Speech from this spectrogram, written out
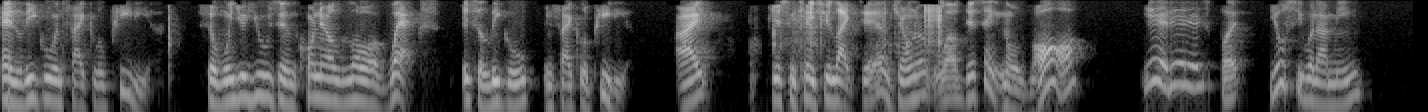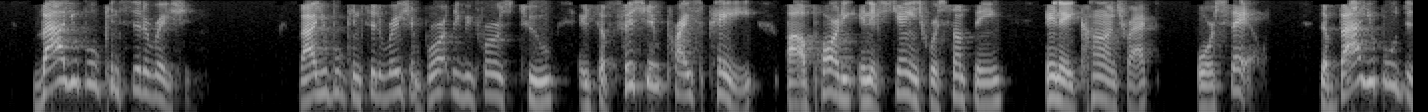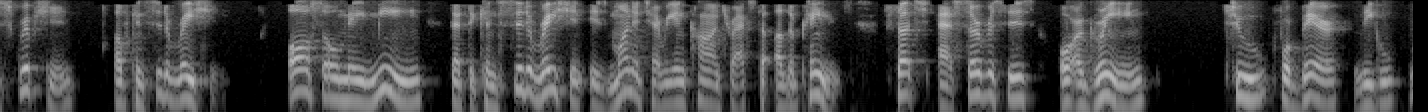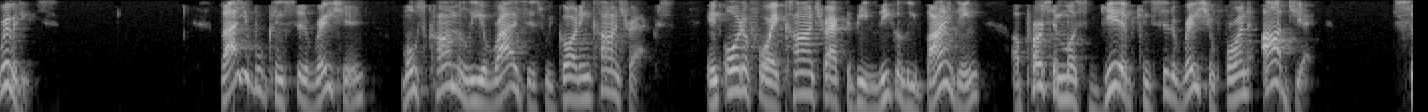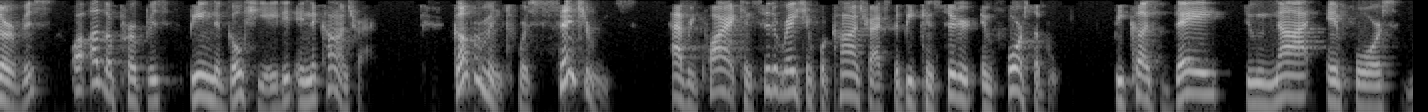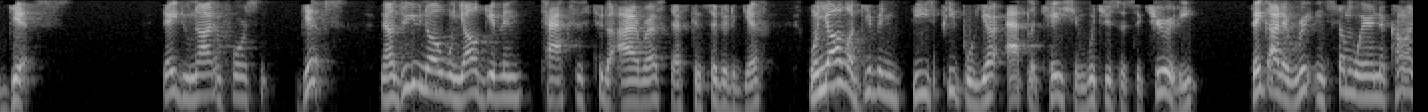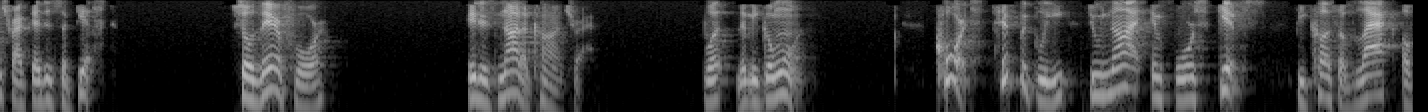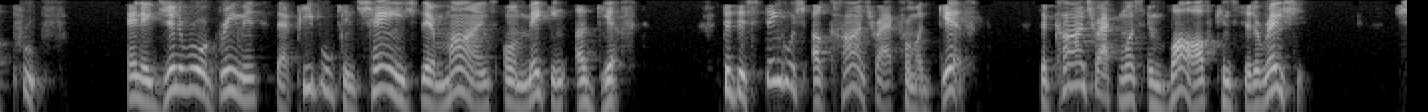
and legal encyclopedia. So when you're using Cornell Law WEX, it's a legal encyclopedia. Right? Just in case you're like, yeah, Jonah, well, this ain't no law. Yeah, it is, but you'll see what I mean. Valuable consideration. Valuable consideration broadly refers to a sufficient price paid by a party in exchange for something in a contract or sale. The valuable description of consideration also may mean that the consideration is monetary in contracts to other payments, such as services or agreeing to forbear legal remedies. Valuable consideration most commonly arises regarding contracts. In order for a contract to be legally binding, a person must give consideration for an object, service, or other purpose being negotiated in the contract. Governments for centuries have required consideration for contracts to be considered enforceable because they do not enforce gifts. They do not enforce gifts. Now, do you know when y'all giving taxes to the IRS, that's considered a gift? When y'all are giving these people your application, which is a security, they got it written somewhere in the contract that it's a gift. So therefore, it is not a contract. But let me go on. Courts typically do not enforce gifts because of lack of proof and a general agreement that people can change their minds on making a gift. To distinguish a contract from a gift, the contract must involve consideration,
